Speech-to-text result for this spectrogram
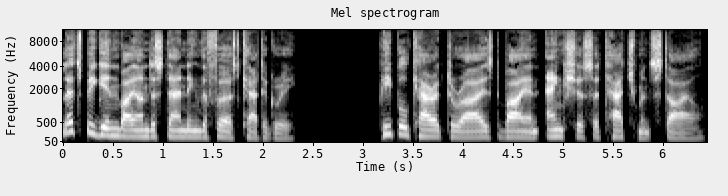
Let's begin by understanding the first category people characterized by an anxious attachment style.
